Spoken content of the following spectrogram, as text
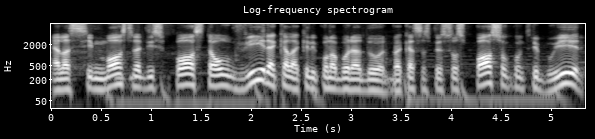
ela se mostra disposta a ouvir aquela, aquele colaborador para que essas pessoas possam contribuir,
